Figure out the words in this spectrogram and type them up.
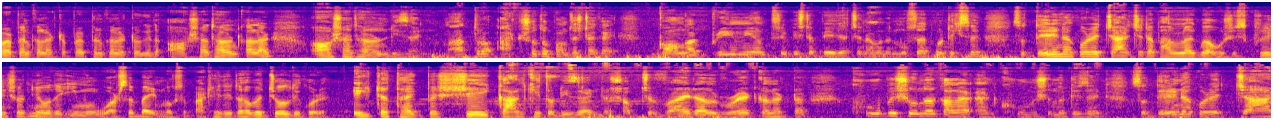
পার্পল কালারটা পার্পল কালারটাও কিন্তু অসাধারণ কালার অসাধারণ ডিজাইন। মাত্র আটশত পঞ্চাশ টাকায় গঙ্গার প্রিমিয়াম থ্রি পিসটা পেয়ে যাচ্ছেন আমাদের নুসরাত বুটিক্সে। সো দেরি না করে যার যেটা ভালো লাগবে অবশ্যই স্ক্রিনশট নিয়ে আমাদের ইমো হোয়াটসঅ্যাপ বা ইনবক্সে পাঠিয়ে দিতে হবে জলদি করে। এইটা থাকবে সেই কাঙ্ক্ষিত ডিজাইনটা, সবচেয়ে ভাইরাল রেড কালারটা খুবই সুন্দর কালার অ্যান্ড খুবই সুন্দর ডিজাইন সো দেরি না করে যার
